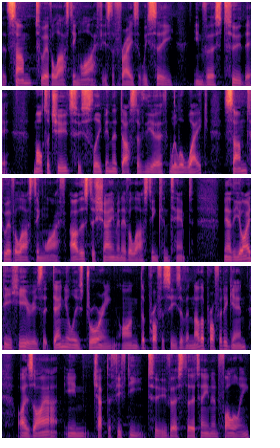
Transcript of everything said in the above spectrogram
That some to everlasting life is the phrase that we see in verse 2 there. Multitudes who sleep in the dust of the earth will awake, some to everlasting life, others to shame and everlasting contempt. Now, the idea here is that Daniel is drawing on the prophecies of another prophet again. Isaiah in chapter 52, verse 13 and following,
